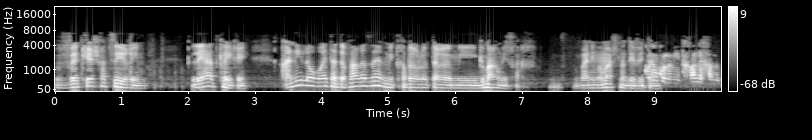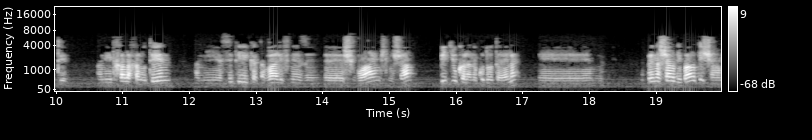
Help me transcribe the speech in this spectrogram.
וכשיש לך צעירים ליד קיירי, אני לא רואה את הדבר הזה מתחבר לו יותר מגמר מזרח, ואני ממש נדיב איתם. קודם כל אני איתך לחלוטין. אני איתך לחלוטין, אני עשיתי כתבה לפני איזה אה, שבועיים, שלושה, בדיוק על הנקודות האלה. אה, בין השאר דיברתי שם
